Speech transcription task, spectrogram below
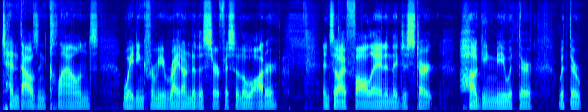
10,000 clowns waiting for me right under the surface of the water. And so I fall in and they just start hugging me with their with their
